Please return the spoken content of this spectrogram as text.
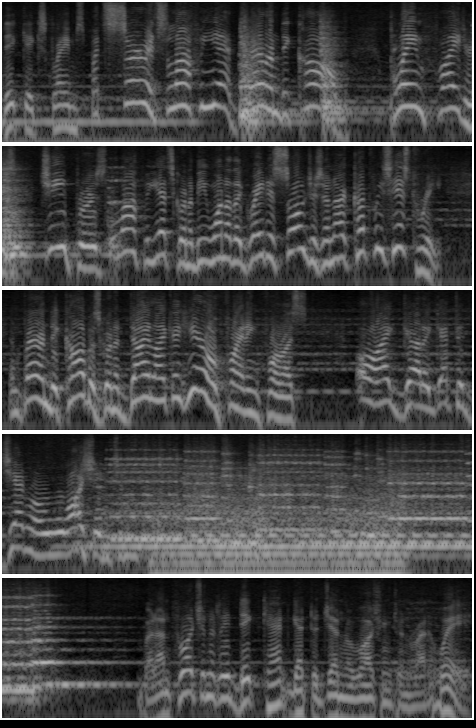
Dick exclaims, But, sir, it's Lafayette, Baron de Kalb. Plain fighters, jeepers. Lafayette's going to be one of the greatest soldiers in our country's history. And Baron de Kalb is going to die like a hero fighting for us. Oh, I gotta get to General Washington. But unfortunately, Dick can't get to General Washington right away.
